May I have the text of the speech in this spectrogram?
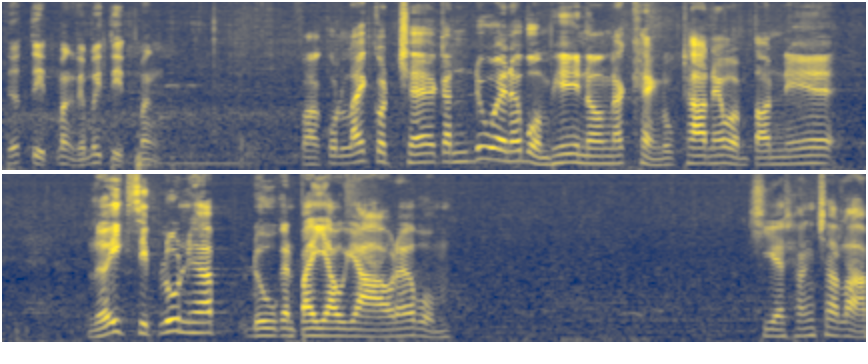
เดี๋ยวติดมั่งเดี๋ยวไม่ติดมั่งฝากกดไลค์กดแชร์กันด้วยนะผมพี่น้องนักแข่งทุกท่านนะครับผมตอนนี้ เหลืออีก 10 รุ่นครับ ดูกันไปยาวๆนะครับผมเชียร์ทั้งฉลาม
